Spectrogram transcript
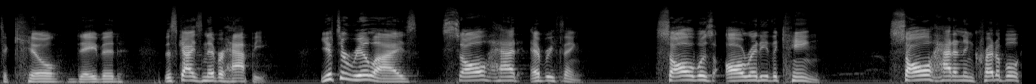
to kill David. This guy's never happy. You have to realize Saul had everything. Saul was already the king. Saul had an incredible,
